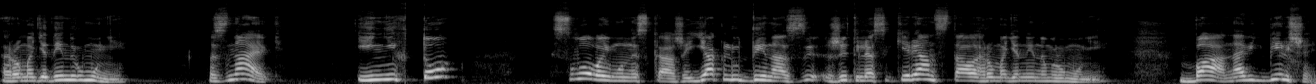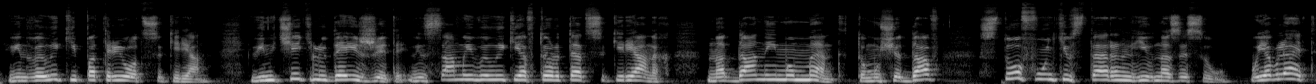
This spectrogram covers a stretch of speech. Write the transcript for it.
громадянин Румунії. Знають. І ніхто слова йому не скаже, як людина з жителя Сикірян стала громадянином Румунії. Ба, навіть більше, він великий патріот Сокірян. Він вчить людей жити. Він самий великий авторитет в Сокірянах на даний момент, тому що дав 100 фунтів стерлінгів на ЗСУ. Уявляєте?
